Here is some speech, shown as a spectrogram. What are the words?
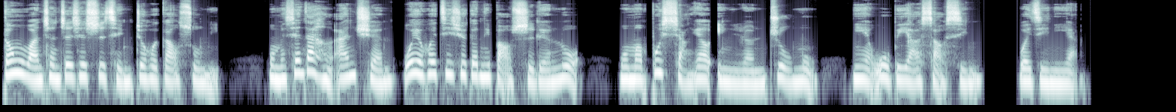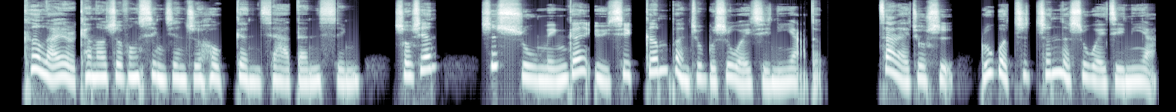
等我完成这些事情，就会告诉你。我们现在很安全，我也会继续跟你保持联络。我们不想要引人注目，你也务必要小心，维吉尼亚。克莱尔看到这封信件之后，更加担心。首先是署名跟语气根本就不是维吉尼亚的，再来就是，如果这真的是维吉尼亚，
